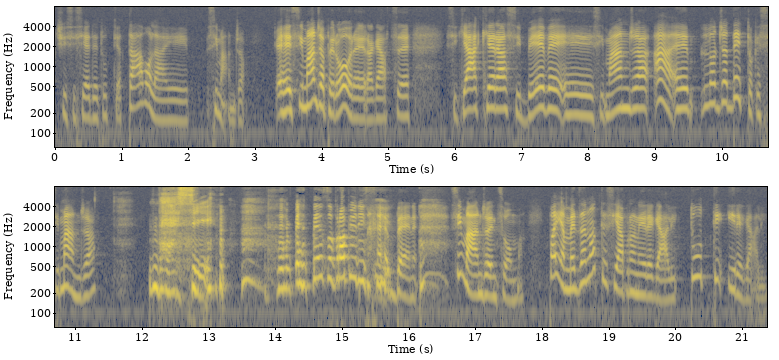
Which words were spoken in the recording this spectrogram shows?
ci si siede tutti a tavola e si mangia. E si mangia per ore, ragazze. Si chiacchiera, si beve e si mangia. Ah, eh, l'ho già detto che si mangia? Beh, sì. Penso proprio di sì. Bene, si mangia insomma. Poi a mezzanotte si aprono i regali, tutti i regali.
